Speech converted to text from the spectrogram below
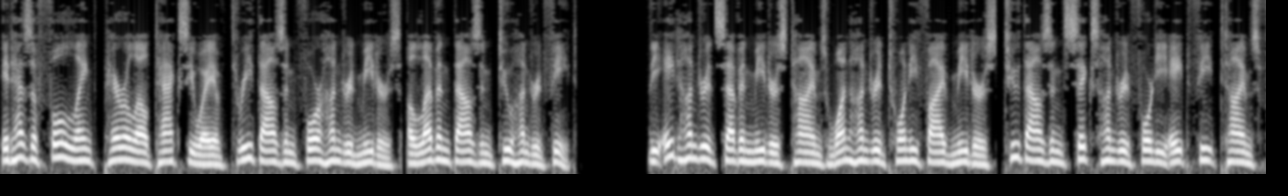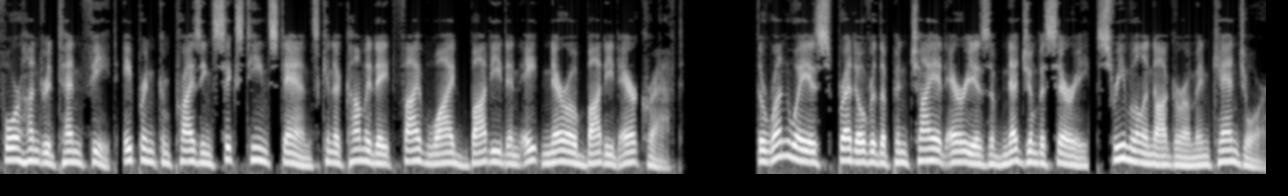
It has a full-length parallel taxiway of 3,400 metres 11,200 feet. The 807 meters times 125 meters 2648 feet times 410 feet apron comprising 16 stands can accommodate 5 wide-bodied and 8 narrow-bodied aircraft. The runway is spread over the panchayat areas of Nedumbassery, Sreemoolanagaram and Kanjoor.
